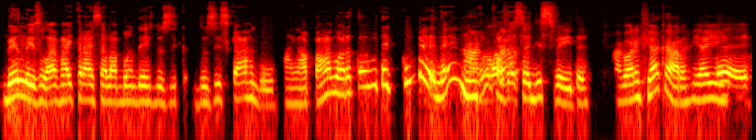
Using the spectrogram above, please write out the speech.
beleza, lá vai trás ela a bandeja dos, dos escargot. Aí, rapaz, agora eu vou ter que comer, né? Não vou Agora- fazer essa desfeita. Agora enfia a cara. E aí? É,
